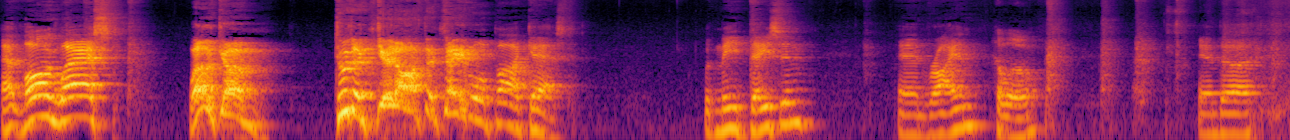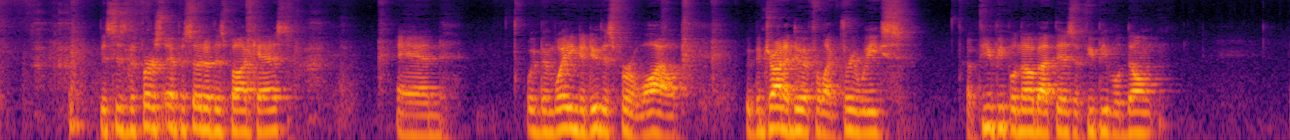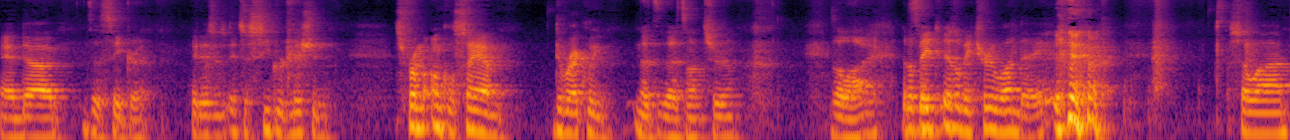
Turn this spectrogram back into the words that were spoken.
At long last, welcome to the Get Off the Table podcast with me, Dason, and Ryan. Hello. And uh, this is the first episode of this podcast, and we've been waiting to do this for a while. We've been trying to do it for like three weeks. A few people know about this, a few people don't, and uh, It's a secret. it is it's a secret mission. It's from Uncle Sam directly. That's that's not true. It's a lie. It'll be it'll be true one day. So uh,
